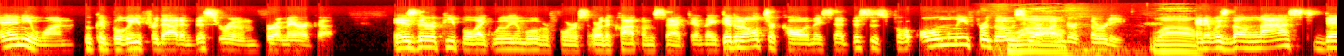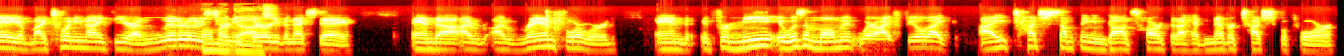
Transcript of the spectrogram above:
anyone who could believe for that in this room for America? Is there a people like William Wilberforce or the Clapham sect? And they did an altar call and they said, this is for only for those wow. who are under 30. Wow. And it was the last day of my 29th year. I literally was oh turning gosh. 30 the next day. And uh, I, I ran forward. And it, for me, it was a moment where I feel like I touched something in God's heart that I had never touched before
